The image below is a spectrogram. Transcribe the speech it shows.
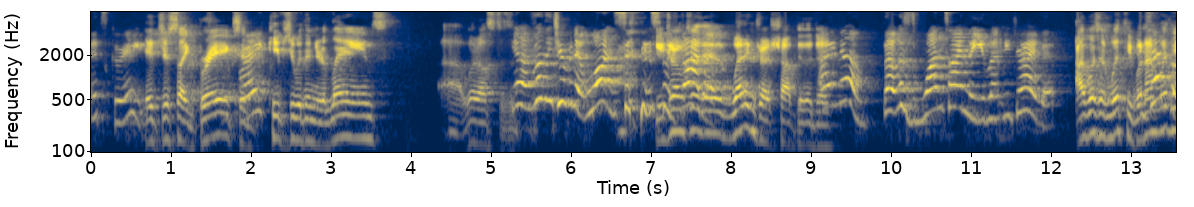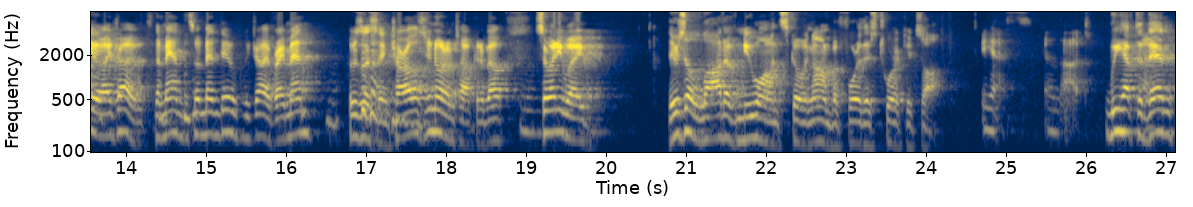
it's great. It just like breaks and Brakes. keeps you within your lanes. Uh, what else does it? yeah, I've only driven it once since You we drove to got it. the wedding dress shop the other day. I know. That was one time that you let me drive it. I wasn't with you. When I'm with you, I drive. It's the man. That's what men do. We drive, right, men? Who's listening? Charles, you know what I'm talking about. So anyway, there's a lot of nuance going on before this tour kicks off. Yes, and that. We have to then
